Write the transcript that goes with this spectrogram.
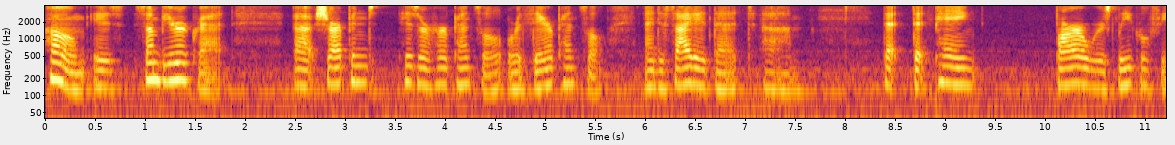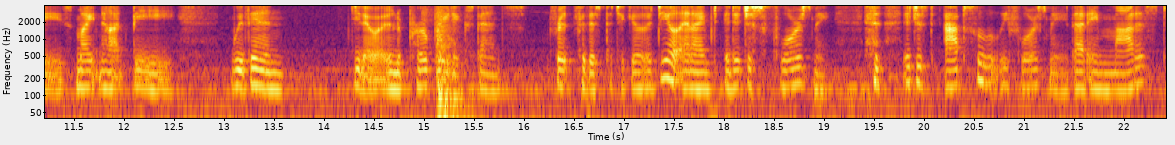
home is some bureaucrat uh, sharpened his or her pencil or their pencil and decided that um, that that paying borrowers legal fees might not be within you know an appropriate expense for, for this particular deal. And I and it just floors me. It just absolutely floors me that a modest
